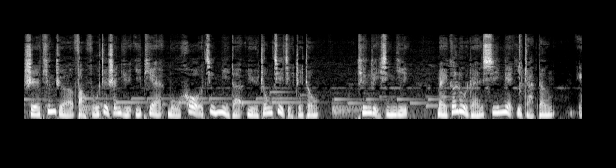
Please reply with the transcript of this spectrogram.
使听者仿佛置身于一片午后静谧的雨中寂静之中。听李心一《每个路人熄灭一盏灯》。你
